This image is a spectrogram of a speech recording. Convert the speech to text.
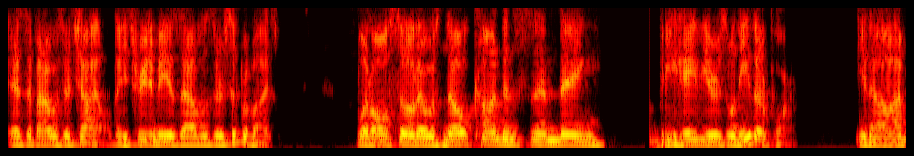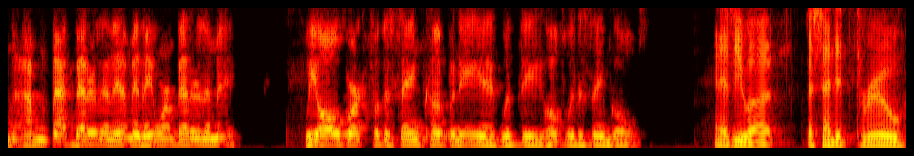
as if I was their child; they treated me as I was their supervisor. But also, there was no condescending behaviors on either part. You know, I'm I'm not better than them, and they weren't better than me. We all worked for the same company and with the hopefully the same goals. And as you uh, ascended through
